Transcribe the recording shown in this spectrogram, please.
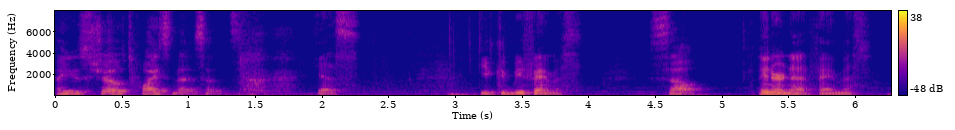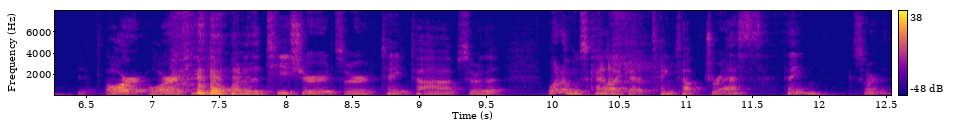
I use show twice in that sentence. yes, you could be famous. So Internet famous. Or, or if you get one of the T-shirts or tank tops or the one of them is kind of like a tank top dress thing, sort of.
